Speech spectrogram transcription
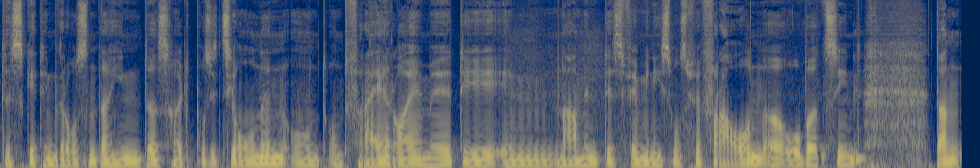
das geht im Großen dahin, dass halt Positionen und, und Freiräume, die im Namen des Feminismus für Frauen erobert sind, dann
